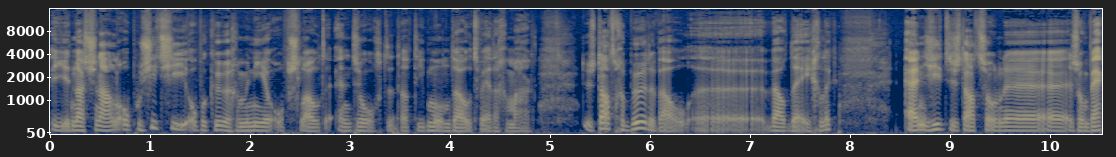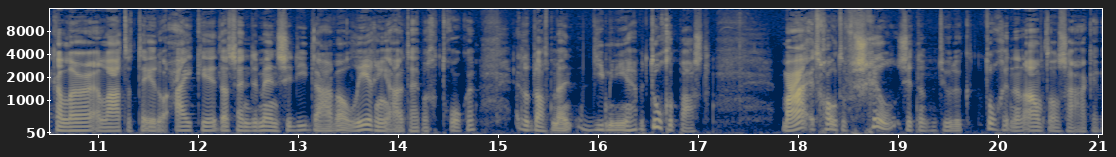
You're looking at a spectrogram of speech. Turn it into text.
je nationale oppositie op een keurige manier opsloot en zorgde dat die monddood werden gemaakt. Dus dat gebeurde wel, uh, wel degelijk. En je ziet dus dat zo'n uh, zo'n Wekkeler en later Theodor Eike, dat zijn de mensen die daar wel leringen uit hebben getrokken en op dat men, die manier hebben toegepast. Maar het grote verschil zit natuurlijk toch in een aantal zaken.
